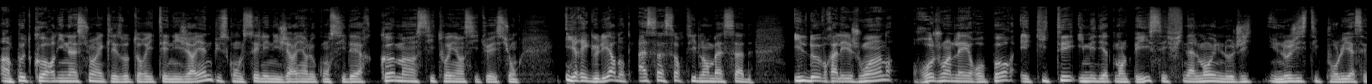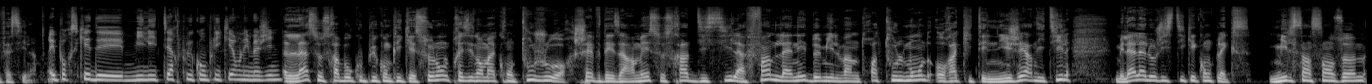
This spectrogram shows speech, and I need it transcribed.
un peu de coordination avec les autorités nigériennes, puisqu'on le sait, les Nigériens le considèrent comme un citoyen en situation irrégulière. Donc, à sa sortie de l'ambassade, il devra les joindre, rejoindre l'aéroport et quitter immédiatement le pays. C'est finalement une, logi une logistique pour lui assez facile. Et pour ce qui est des militaires plus compliqués, on l'imagine? Là, ce sera beaucoup plus compliqué. Selon le président Macron, toujours chef des armées, ce sera d'ici la fin de l'année 2023. Tout le monde aura quitté le Niger, dit-il. Mais là, la logistique est complexe. 1500 hommes,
